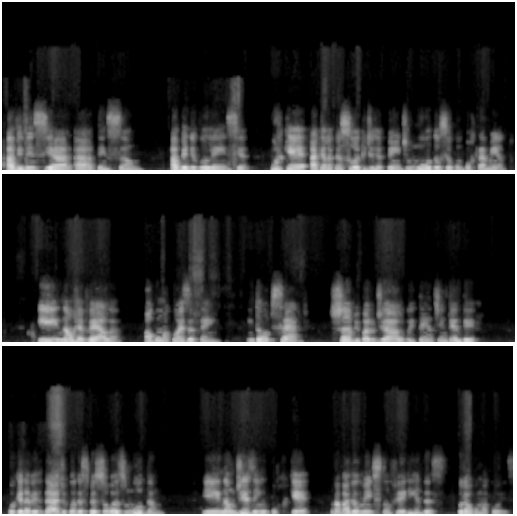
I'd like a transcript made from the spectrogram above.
a vivenciar a atenção, a benevolência, porque aquela pessoa que de repente muda o seu comportamento e não revela, alguma coisa tem. Então observe, chame para o diálogo e tente entender. Porque, na verdade, quando as pessoas mudam e não dizem o porquê, provavelmente estão feridas por alguma coisa.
